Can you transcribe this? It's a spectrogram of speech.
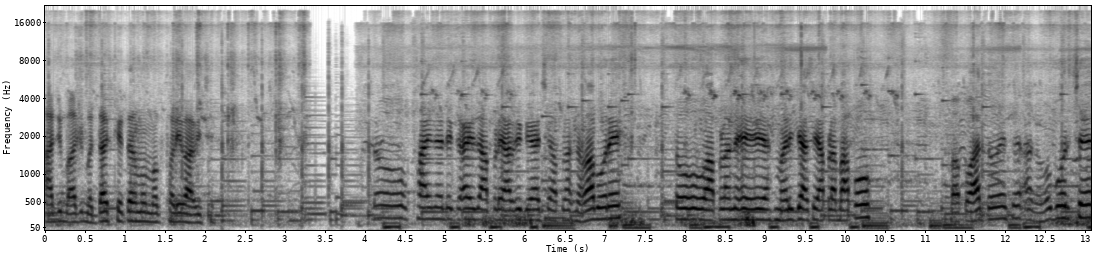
આજુબાજુ બધા જ ખેતરમાં મગફળી વાવી છે. તો ફાઇનલી ગાઈઝ આપણે આવી ગયા છે આપણા નવા બોરે. તો આપણને મળી જશે આપણા બાપો. બાપો હાથ ધોવે છે, આ નવો બોર છે.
